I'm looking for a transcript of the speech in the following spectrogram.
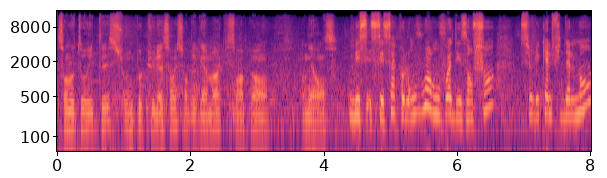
son autorité sur une population et sur des gamins qui sont un peu en, errance. Mais c'est ça que l'on voit. On voit des enfants sur lesquels finalement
